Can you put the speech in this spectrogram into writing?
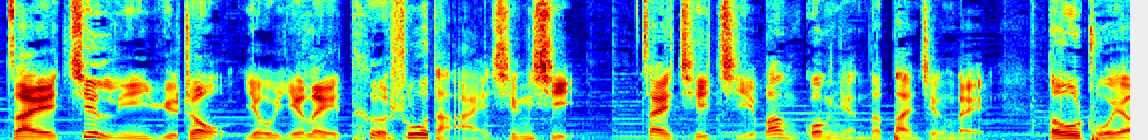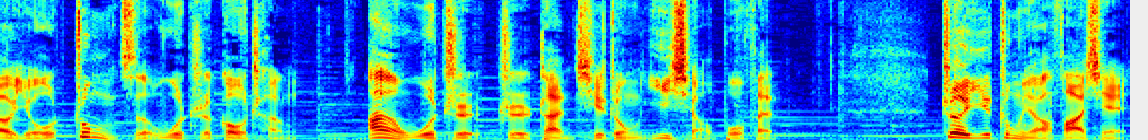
在近邻宇宙有一类特殊的矮星系，在其几万光年的半径内，都主要由重子物质构成，暗物质只占其中一小部分。这一重要发现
